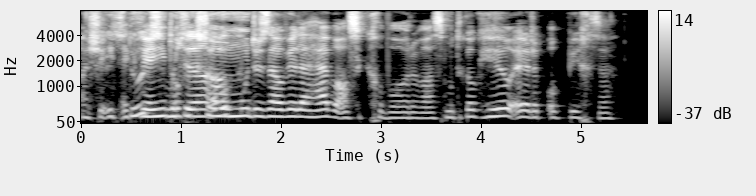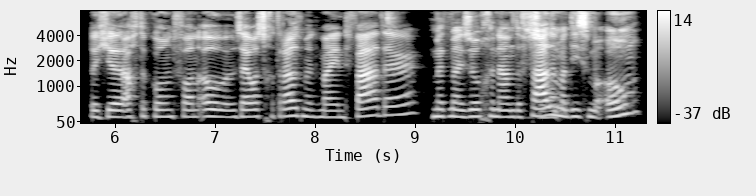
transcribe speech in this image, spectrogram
Als je iets Ik doet, weet niet of ik zo'n ook- moeder zou willen hebben als ik geboren was. Moet ik ook heel eerlijk opbiechten. dat je erachter komt van, oh, zij was getrouwd met mijn vader. Met mijn zogenaamde vader, Zo. maar die is mijn oom.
